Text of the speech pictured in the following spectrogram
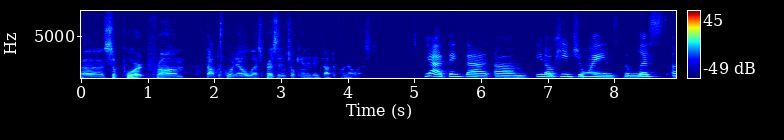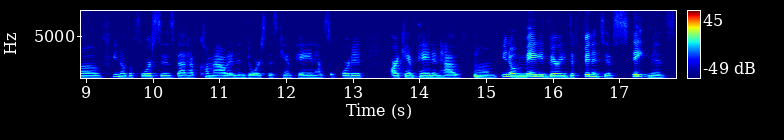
uh, support from Dr. Cornel West, presidential candidate Dr. Cornel West. Yeah, I think that um, you know he joined the list of you know the forces that have come out and endorsed this campaign, have supported our campaign, and have um, you know made very definitive statements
